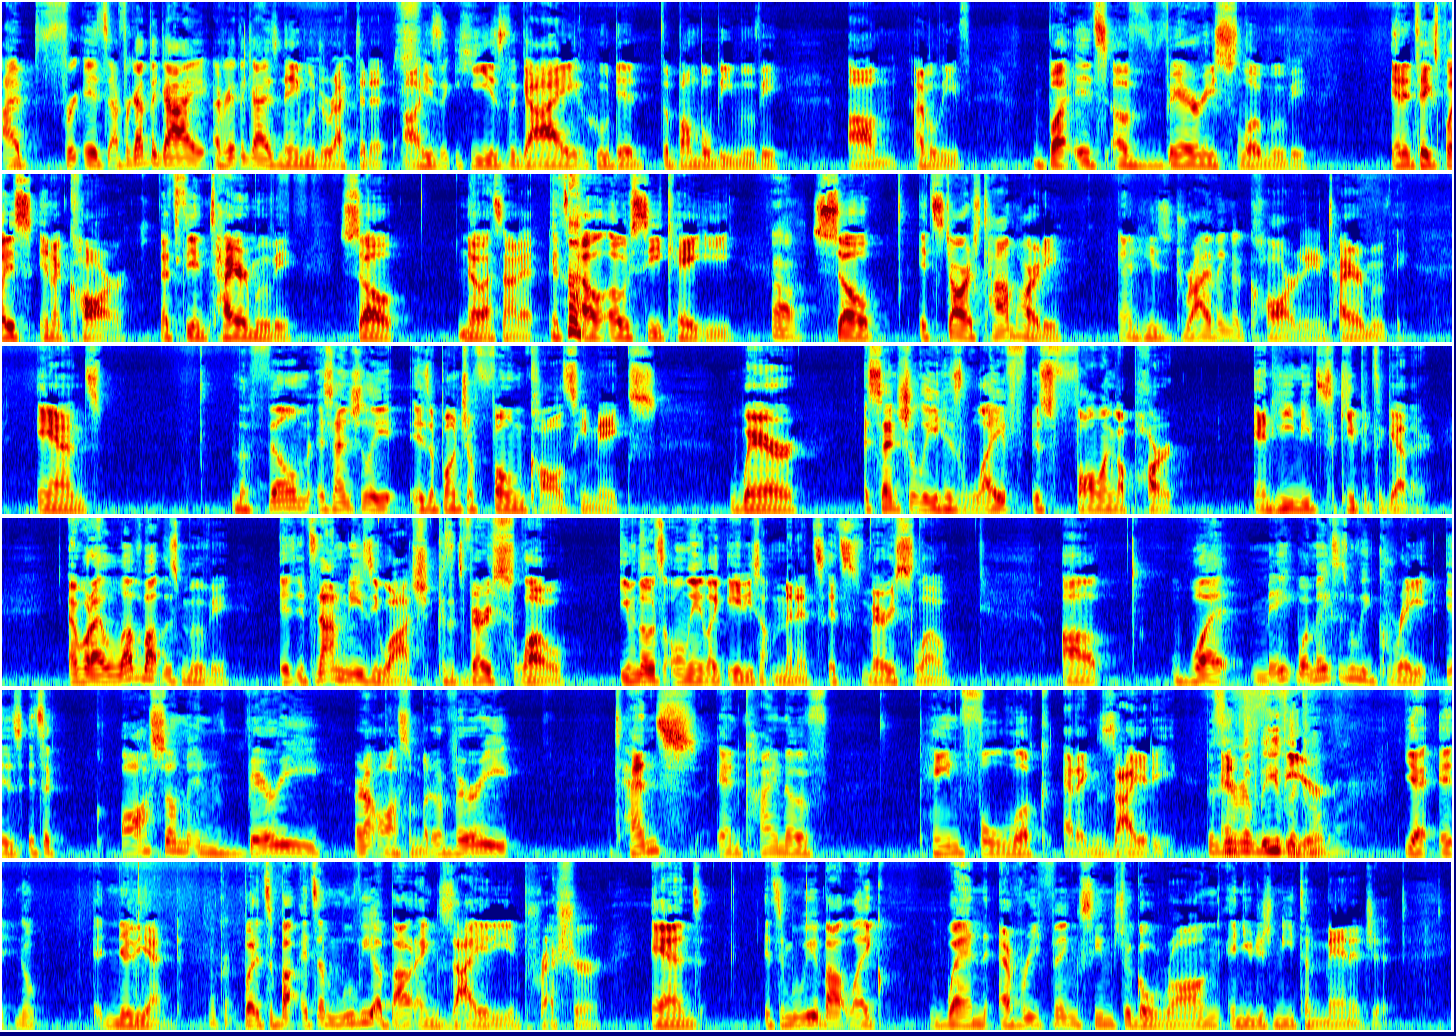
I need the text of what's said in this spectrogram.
I for, it's I forgot the guy. I forget the guy's name who directed it. Uh, he's he is the guy who did the Bumblebee movie, um, I believe. But it's a very slow movie, and it takes place in a car. That's the entire movie. So no, that's not it. It's L O C K E. Oh, So it stars Tom Hardy, and he's driving a car the entire movie. And the film essentially is a bunch of phone calls he makes where essentially his life is falling apart and he needs to keep it together. And what I love about this movie, it, it's not an easy watch because it's very slow. Even though it's only like 80 something minutes, it's very slow. Uh, what make what makes this movie great is it's a awesome and very or not awesome, but a very tense and kind of painful look at anxiety. does he ever leave the fear. car? Yeah, it no near the end. Okay. But it's about it's a movie about anxiety and pressure and it's a movie about like when everything seems to go wrong and you just need to manage it.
